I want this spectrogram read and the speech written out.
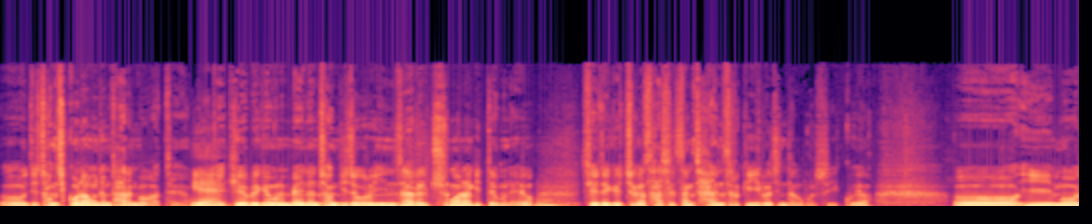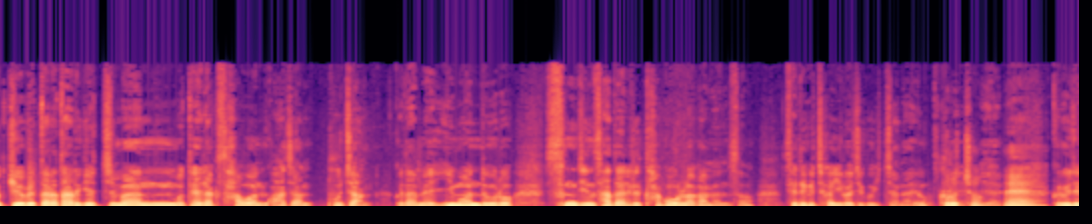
어 이제 정치권하고는 좀 다른 것 같아요. 예. 기업의 경우는 매년 정기적으로 인사를 충원하기 때문에요. 음. 세대 교체가 사실상 자연스럽게 이루어진다고 볼 수 있고요. 어, 이 뭐 기업에 따라 다르겠지만 뭐 대략 사원, 과장, 부장 그다음에 임원 등으로 승진 사다리를 타고 올라가면서 세대 교체가 이루어지고 있잖아요. 그렇죠. 예, 예. 예. 그리고 이제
